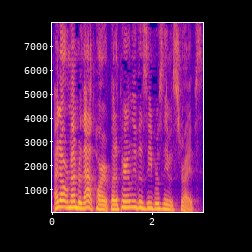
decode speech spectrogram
I don't remember that part, but apparently the zebra's name is Stripes.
